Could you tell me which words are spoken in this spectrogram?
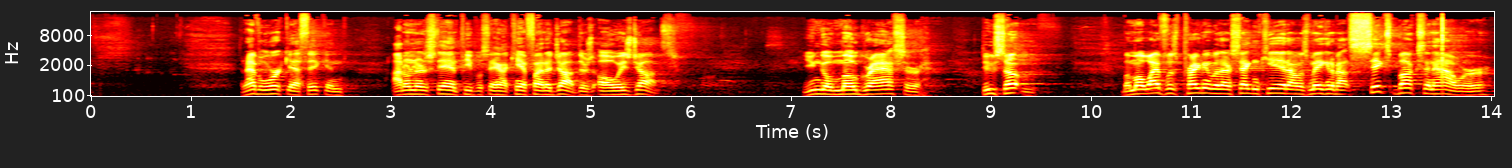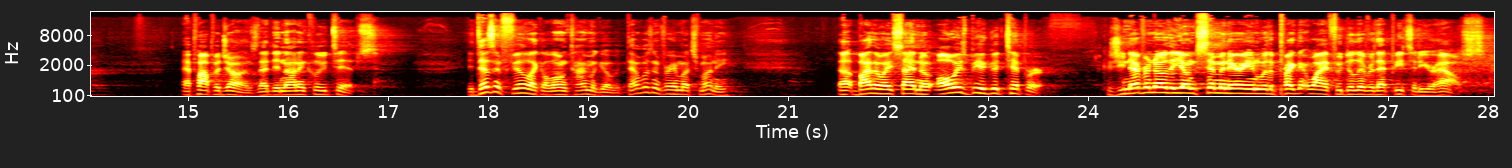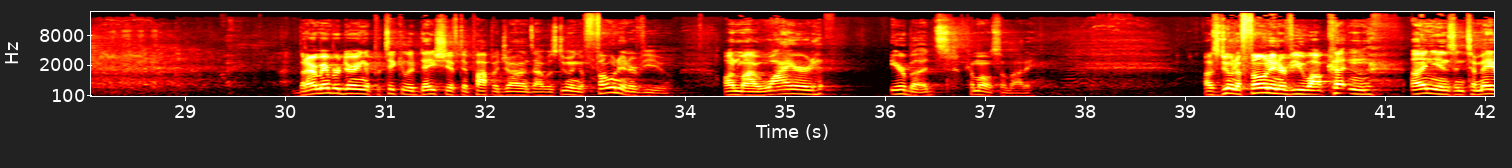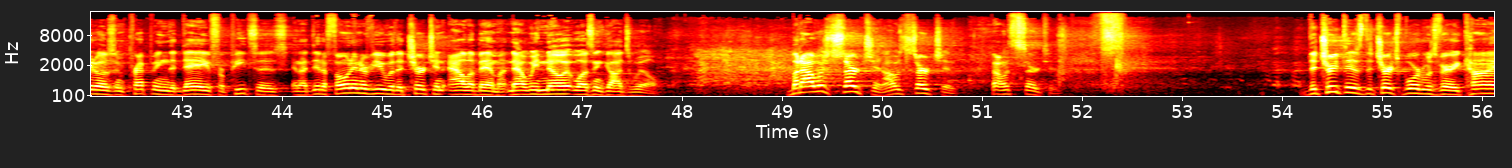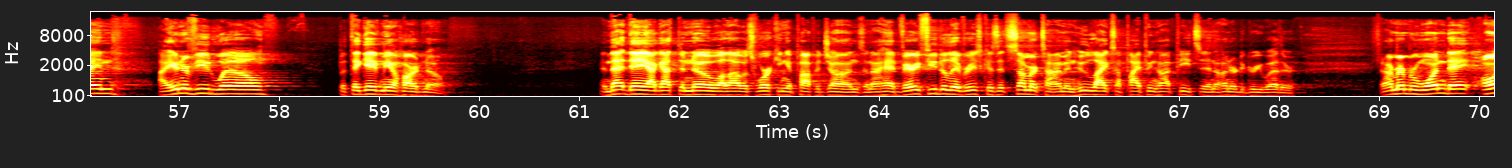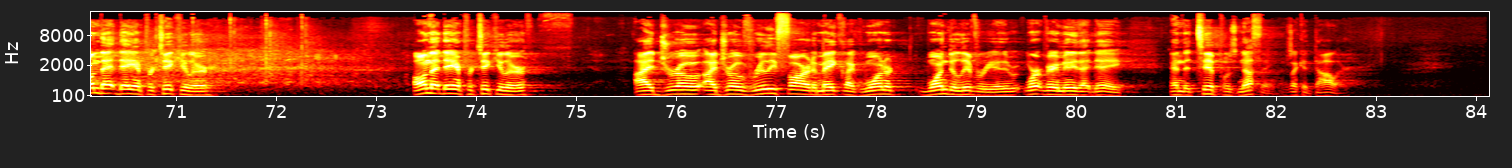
And I have a work ethic, and I don't understand people saying I can't find a job. There's always jobs. You can go mow grass or do something. But my wife was pregnant with our second kid. I was making about six bucks an hour at Papa John's. That did not include tips. It doesn't feel like a long time ago, but that wasn't very much money. Uh, by the way, side note, always be a good tipper. Because you never know the young seminarian with a pregnant wife who delivered that pizza to your house. but I remember during a particular day shift at Papa John's, I was doing a phone interview on my wired earbuds. Come on, somebody. I was doing a phone interview while cutting onions and tomatoes and prepping the day for pizzas, and I did a phone interview with a church in Alabama. Now we know it wasn't God's will. But I was searching, I was searching, I was searching. The truth is, the church board was very kind. I interviewed well, but they gave me a hard no. And that day I got the no while I was working at Papa John's, and I had very few deliveries because it's summertime, and who likes a piping hot pizza in 100 degree weather? And I remember one day, on that day in particular, on that day in particular, I drove, I drove really far to make like one or one delivery. There weren't very many that day, and the tip was nothing. It was like a dollar.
